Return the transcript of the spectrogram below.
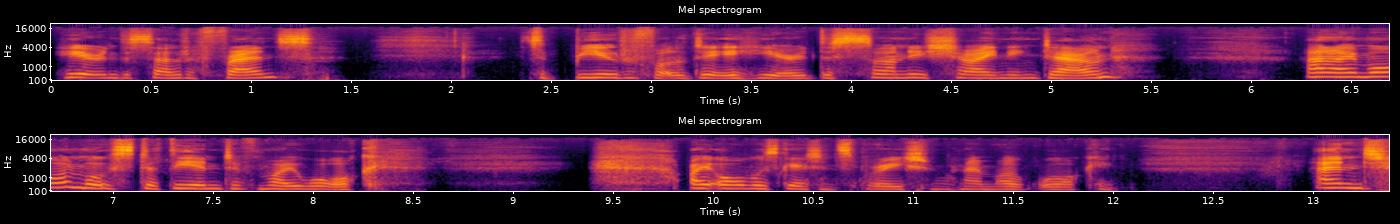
here in the south of France. It's a beautiful day here. The sun is shining down, and I'm almost at the end of my walk. I always get inspiration when I'm out walking. And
